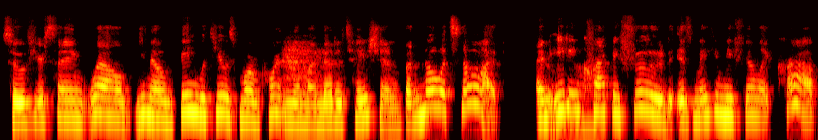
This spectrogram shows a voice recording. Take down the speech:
So if you're saying, well, you know, being with you is more important than my meditation, but no, it's not and eating crappy food is making me feel like crap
